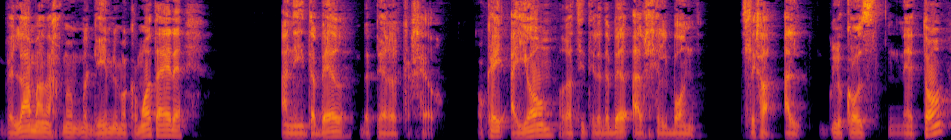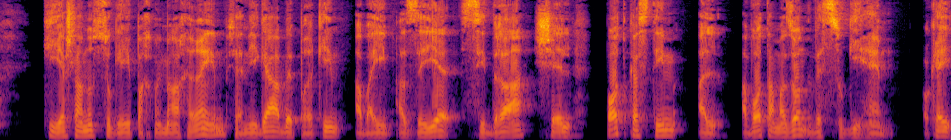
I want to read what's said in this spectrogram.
ולמה אנחנו מגיעים למקומות האלה, אני אדבר בפרק אחר, אוקיי? היום רציתי לדבר על חלבון, סליחה, על גלוקוז נטו, כי יש לנו סוגי פחמימה אחרים שאני אגע בפרקים הבאים, אז זה יהיה סדרה של פודקאסטים על אבות המזון וסוגיהם, אוקיי?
